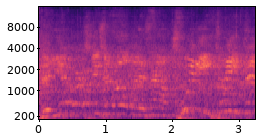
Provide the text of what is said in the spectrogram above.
The university's enrollment is now 23,838,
